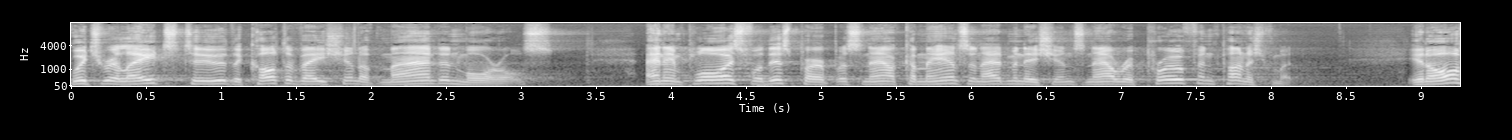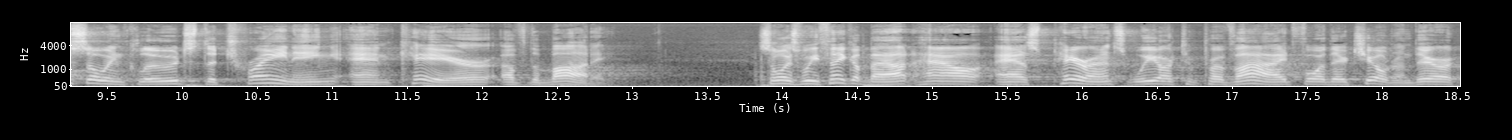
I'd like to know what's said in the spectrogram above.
which relates to the cultivation of mind and morals and employs for this purpose now commands and admonitions, now reproof and punishment. It also includes the training and care of the body. So, as we think about how, as parents, we are to provide for their children, there are,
